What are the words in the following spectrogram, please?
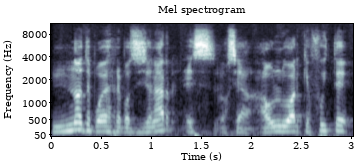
No te puedes reposicionar. Es, o sea, a un lugar que fuiste.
